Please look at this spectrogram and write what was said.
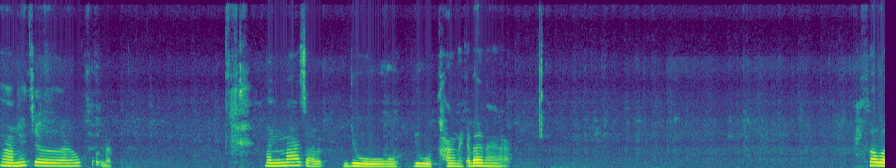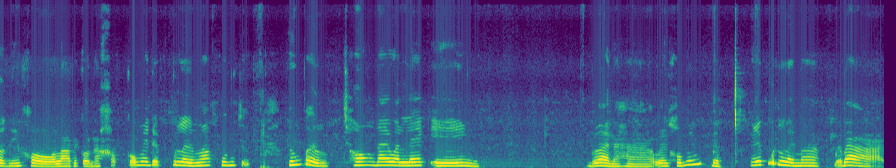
หาไม่เจอแล้วคนแบบ มันน่าจะอยู่อยู่ทางไหนก็ได้นะสำหรับนี้ขอลาไปก่อนนะครับ ก็ไม่ได้พูดอะไรมากเพิ่งจะเพิ่งเปิดช่องได้วันแรกเองบ๊ายบายนะคะวันนี้เขาไม่แบบไม่ได้พูดอะไรมากบ๊ายบาย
